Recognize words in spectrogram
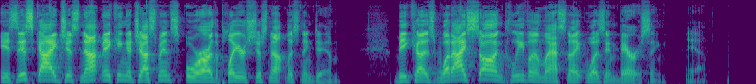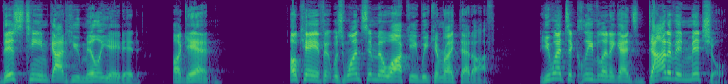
Is this guy just not making adjustments or are the players just not listening to him? Because what I saw in Cleveland last night was embarrassing. Yeah. This team got humiliated again. Okay, if it was once in Milwaukee, we can write that off. You went to Cleveland against Donovan Mitchell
